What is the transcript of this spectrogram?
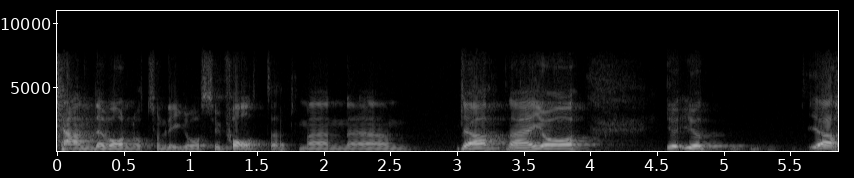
kan det vara något som ligger oss i fatet. Men eh, ja, nej jag, jag, jag ja,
